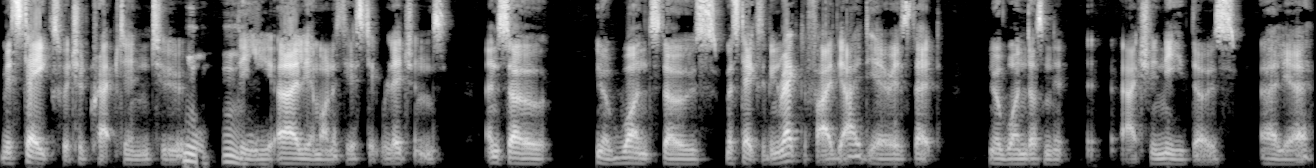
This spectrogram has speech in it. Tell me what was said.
mistakes which had crept into mm, mm. the earlier monotheistic religions. And so, you know, once those mistakes have been rectified, the idea is that you know one doesn't actually need those earlier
